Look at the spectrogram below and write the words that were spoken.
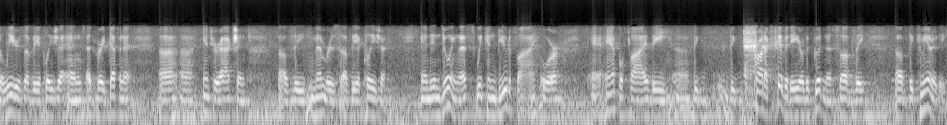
the leaders of the ecclesia and a very definite uh, uh, interaction of the members of the ecclesia. And in doing this, we can beautify or amplify the uh, the the productivity or the goodness of the of the community,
